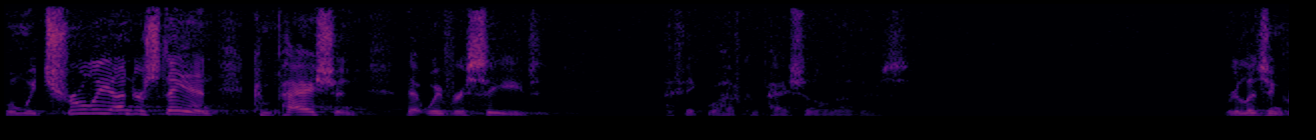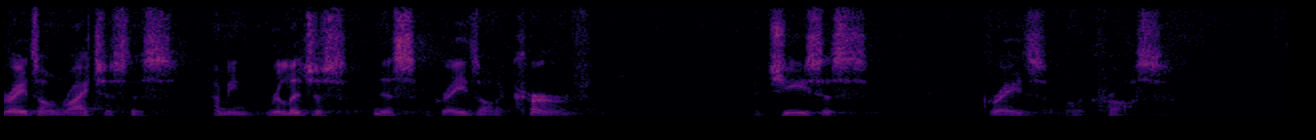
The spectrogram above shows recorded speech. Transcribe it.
when we truly understand compassion that we've received, I think we'll have compassion on others. Religion grades on righteousness. I mean, religiousness grades on a curve, but Jesus grades on a cross. Thank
